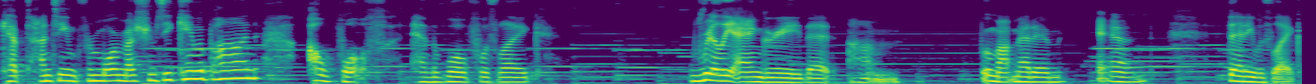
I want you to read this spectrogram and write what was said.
kept hunting for more mushrooms, he came upon a wolf. And the wolf was like really angry that um, Pumat met him. And then he was like,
